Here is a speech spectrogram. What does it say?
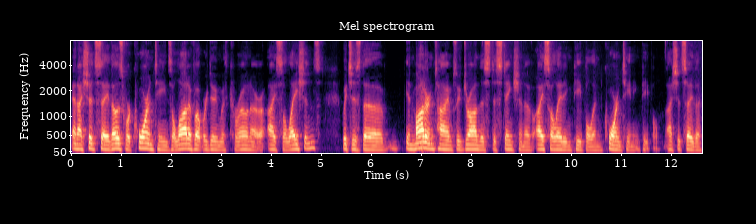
and I should say those were quarantines. A lot of what we're doing with corona are isolations which is the, in modern times, we've drawn this distinction of isolating people and quarantining people. I should say the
